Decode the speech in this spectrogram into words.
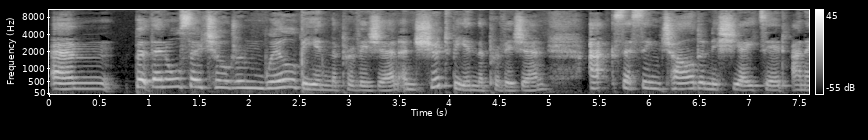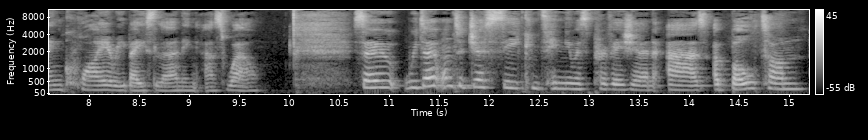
Um, but then also, children will be in the provision and should be in the provision accessing child initiated and inquiry based learning as well. So, we don't want to just see continuous provision as a bolt on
